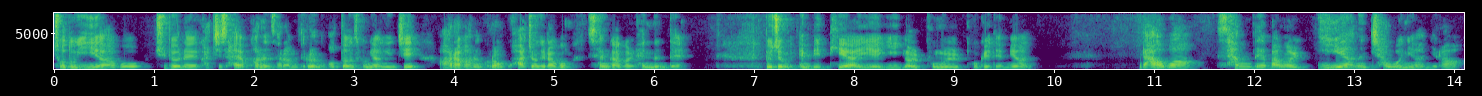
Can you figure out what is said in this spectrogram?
저도 이해하고 주변에 같이 사역하는 사람들은 어떤 성향인지 알아가는 그런 과정이라고 생각을 했는데 요즘 MBTI의 이 열풍을 보게 되면 나와 상대방을 이해하는 차원이 아니라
